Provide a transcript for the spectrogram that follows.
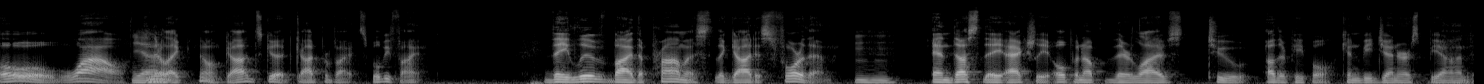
oh, wow. Yeah. And they're like, no, God's good. God provides. We'll be fine. They live by the promise that God is for them. Mhm. And thus they actually open up their lives to other people, can be generous beyond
